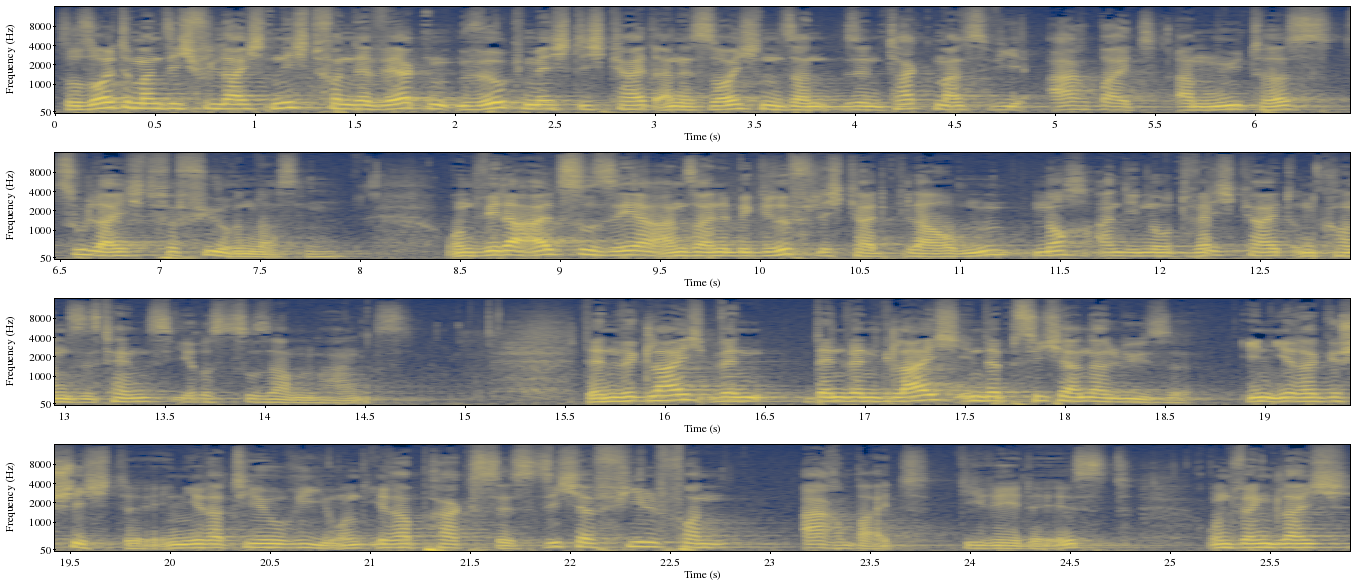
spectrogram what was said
So sollte man sich vielleicht nicht von der Wirkmächtigkeit eines solchen Syntagmas wie Arbeit am Mythos zu leicht verführen lassen und weder allzu sehr an seine Begrifflichkeit glauben, noch an die Notwendigkeit und Konsistenz ihres Zusammenhangs. Denn, gleich, wenn, denn wenn gleich in der Psychoanalyse, in ihrer Geschichte, in ihrer Theorie und ihrer Praxis sicher viel von Arbeit die Rede ist und wenngleich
